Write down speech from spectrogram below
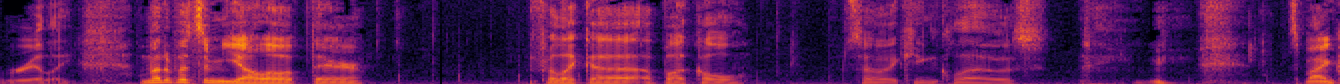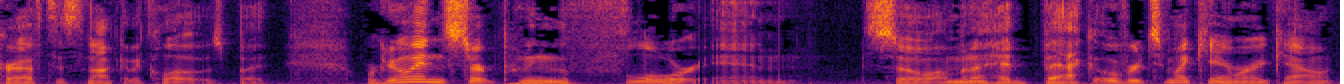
really. I'm gonna put some yellow up there for like a, a buckle so it can close. it's Minecraft, it's not gonna close, but we're gonna go ahead and start putting the floor in. So I'm gonna head back over to my camera account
